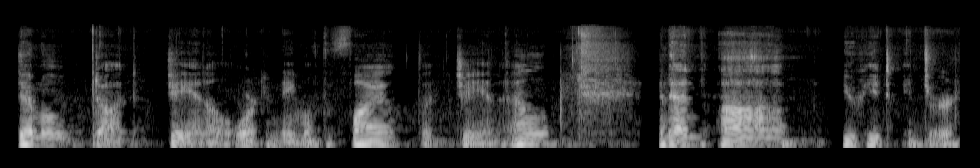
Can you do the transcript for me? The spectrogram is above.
demo.jnl or the name of the file .jnl and then uh, you hit enter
